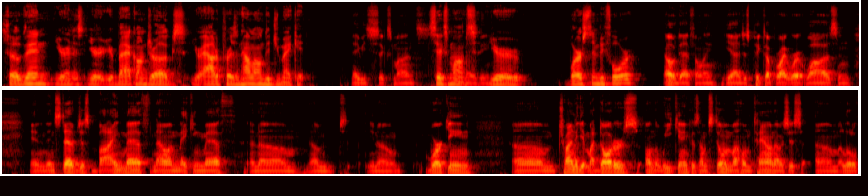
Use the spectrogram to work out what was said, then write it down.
So then you're in this, you're you're back on drugs. You're out of prison. How long did you make it? Maybe six months. Six months. Maybe. You're worse than before. Oh, definitely. Yeah, I just picked up right where it was, and and instead of just buying meth, now I'm making meth, and um, I'm you know working, um, trying to get my daughters on the weekend because I'm still in my hometown. I was just um, a little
